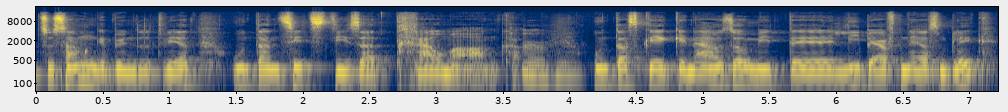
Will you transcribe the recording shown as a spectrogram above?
zusammengebündelt wird und dann sitzt dieser Traumaanker. Und das geht genauso mit äh, Liebe auf den ersten Blick.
